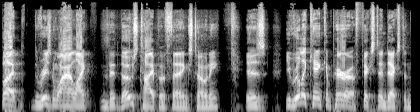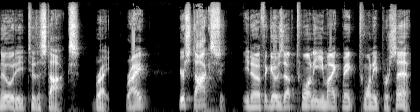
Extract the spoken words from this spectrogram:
But the reason why I like the, those type of things, Tony, is you really can't compare a fixed indexed annuity to the stocks. Right. Right your stocks, you know, if it goes up 20, you might make 20%.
